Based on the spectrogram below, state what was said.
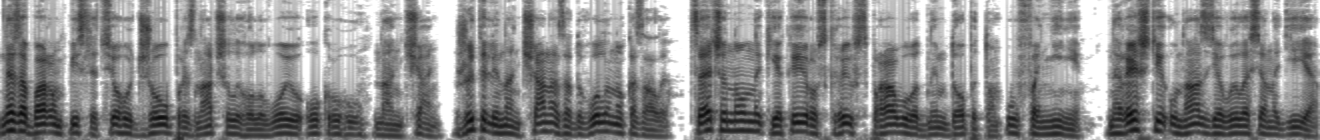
Незабаром після цього Джоу призначили головою округу Нанчань. Жителі Нанчана задоволено казали: це чиновник, який розкрив справу одним допитом у Фанніні. Нарешті у нас з'явилася надія.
